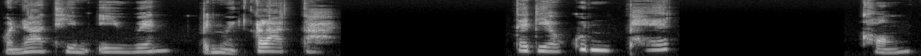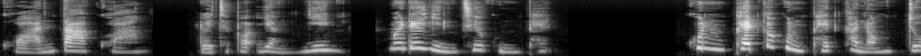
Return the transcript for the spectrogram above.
หัวหน้าทีมอีเวนต์เป็นหน่วยกล้าตายแต่เดี๋ยวคุณเพชร ของขวานตาขวาง โดยเฉพาะอย่างยิ่งเมื่อได้ยินชื่อคุณเพชร คุณเพชรก็คุณเพชรค่ะน้องจุ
